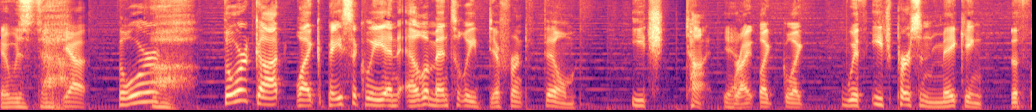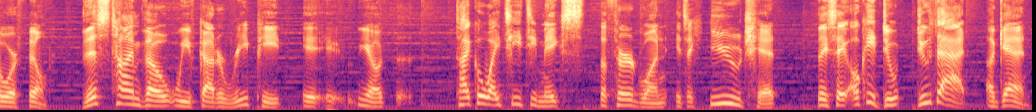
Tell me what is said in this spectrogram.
It was Yeah. Thor. Ah, Thor got like basically an elementally different film each time, Yeah. right? Like like with each person making the Thor film. This time though, we've got a repeat. It, it- you know, Taika Waititi makes the third one. It's a huge hit. They say, "Okay, do do that again."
